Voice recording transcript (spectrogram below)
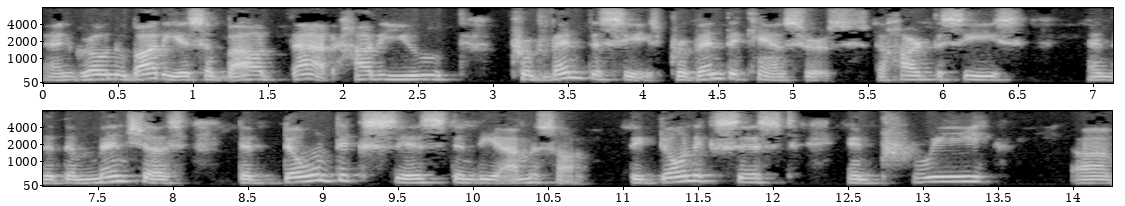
And Grow New Body is about that. How do you prevent disease, prevent the cancers, the heart disease, and the dementias that don't exist in the Amazon? They don't exist in pre uh,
